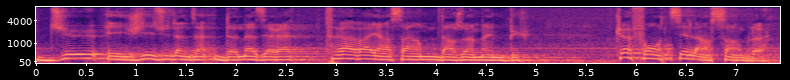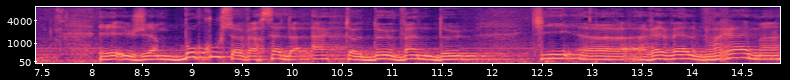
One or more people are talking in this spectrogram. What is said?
Dieu et Jésus de Nazareth travaillent ensemble dans un même but. Que font-ils ensemble? Et j'aime beaucoup ce verset de Acte 2, 22 qui euh, révèle vraiment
